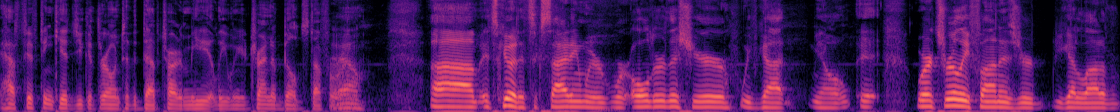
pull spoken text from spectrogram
have 15 kids you could throw into the depth chart immediately when you're trying to build stuff around? Um, it's good. It's exciting. We're we're older this year. We've got you know it, where it's really fun is you're you got a lot of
